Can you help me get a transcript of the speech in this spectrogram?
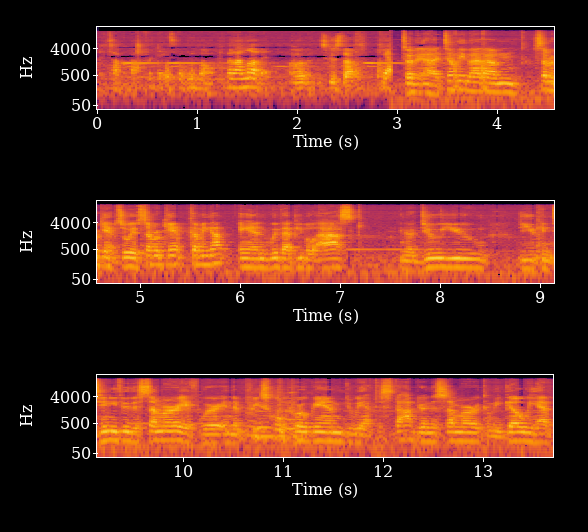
could talk about for days, but we won't. But I love it. I love it. It's good stuff. Yeah. So uh, tell me about um, summer camp. So we have summer camp coming up, and we've had people ask, you know, do you do you continue through the summer? If we're in the preschool program, do we have to stop during the summer? Can we go? We have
